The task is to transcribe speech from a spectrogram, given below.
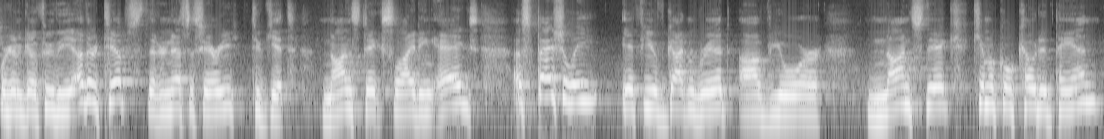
we're gonna go through the other tips that are necessary to get non-stick sliding eggs, especially if you've gotten rid of your non-stick chemical coated pan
